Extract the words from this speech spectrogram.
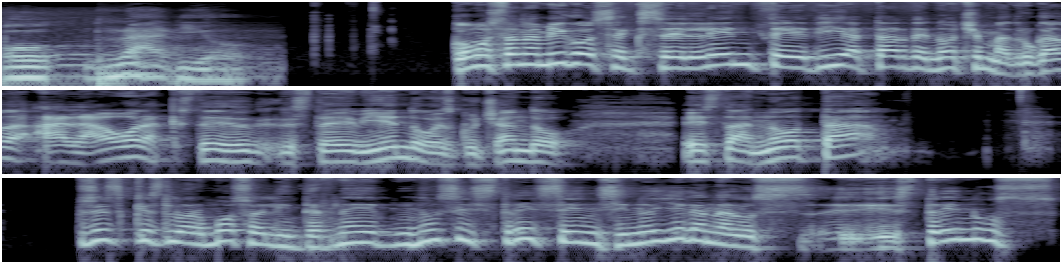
Radio. ¿Cómo están amigos? Excelente día, tarde, noche, madrugada, a la hora que usted esté viendo o escuchando esta nota. Pues es que es lo hermoso del Internet. No se estresen si no llegan a los eh, estrenos.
